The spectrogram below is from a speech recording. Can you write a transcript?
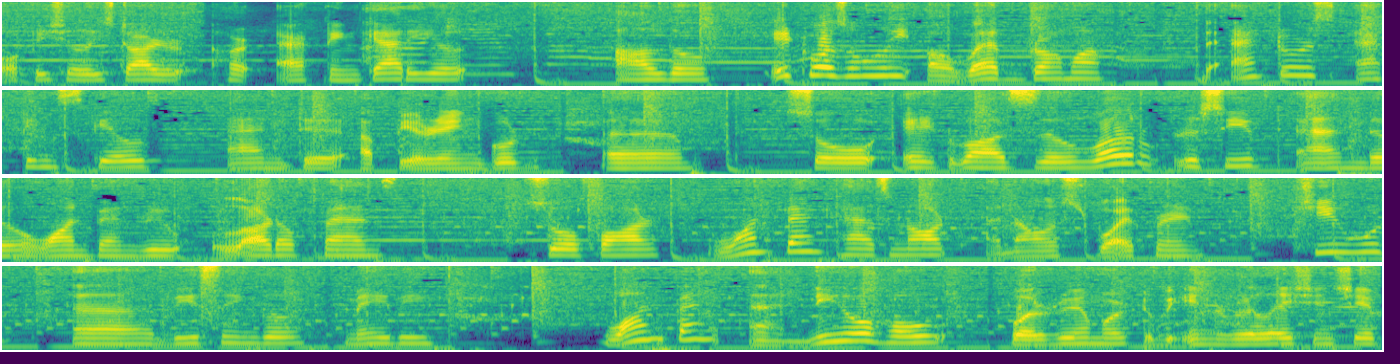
officially started her acting career. Although it was only a web drama, the actor's acting skills and uh, appearing good, uh, so it was uh, well received and uh, Wan Peng grew a lot of fans. So far, Wan Peng has not announced boyfriend. She would uh, be single, maybe. Wan Peng and Neo Ho were rumored to be in a relationship.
